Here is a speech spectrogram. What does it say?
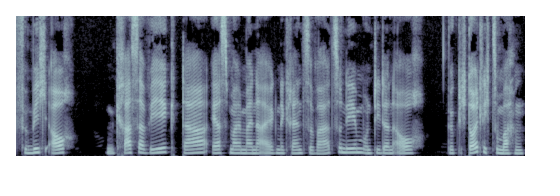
für mich auch ein krasser Weg, da erstmal meine eigene Grenze wahrzunehmen und die dann auch wirklich deutlich zu machen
